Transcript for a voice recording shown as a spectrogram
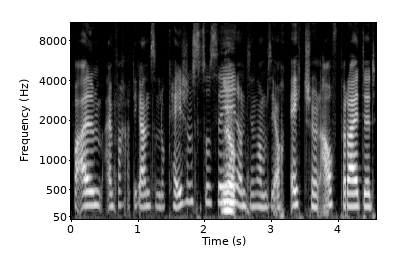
vor allem einfach die ganzen Locations zu sehen Ja. und die haben sie auch echt schön aufbereitet.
